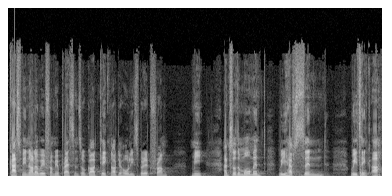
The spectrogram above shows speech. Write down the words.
Cast me not away from your presence, O God, take not your Holy Spirit from me. And so the moment we have sinned, we think, ah,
